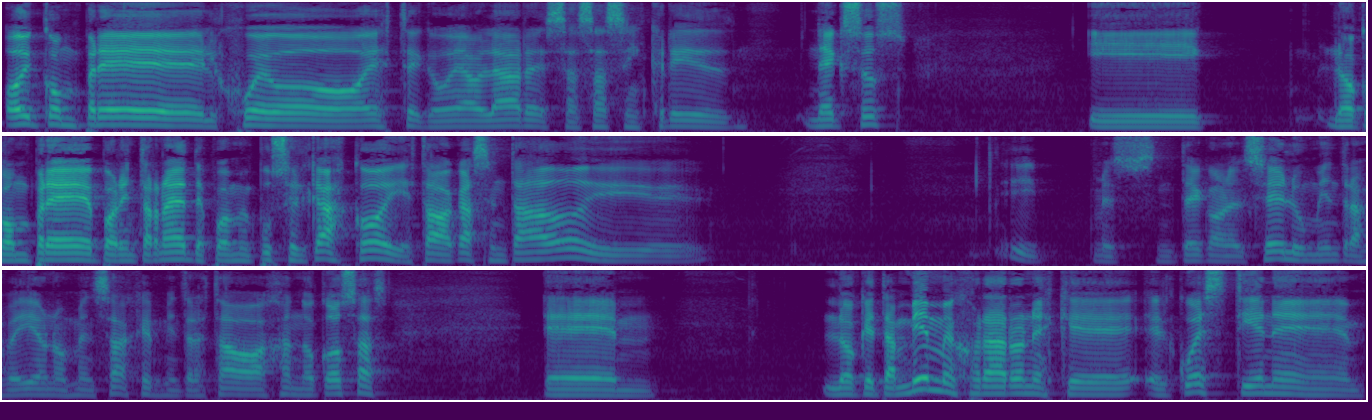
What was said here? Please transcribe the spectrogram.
hoy compré el juego este que voy a hablar, es Assassin's Creed Nexus. Y lo compré por internet, después me puse el casco y estaba acá sentado y... Y me senté con el celu mientras veía unos mensajes, mientras estaba bajando cosas. Eh, Lo que también mejoraron es que el Quest tiene,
